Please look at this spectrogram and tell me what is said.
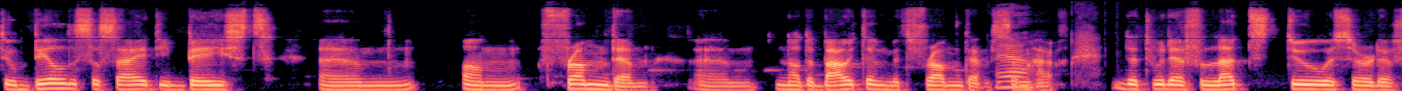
to build a society based um, on from them um, not about them but from them yeah. somehow that would have led to a sort of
